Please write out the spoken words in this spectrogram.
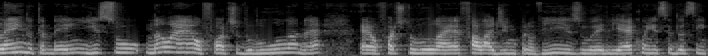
lendo também. Isso não é o forte do Lula, né? É, o forte do Lula é falar de improviso, ele é conhecido assim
